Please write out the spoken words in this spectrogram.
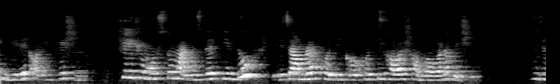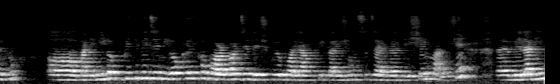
ইউভিরের অনেক বেশি। সেই সমস্ত মানুষদের কিন্তু এই যে চামড়ার ক্ষতি ক্ষতি হওয়ার সম্ভাবনা বেশি। এই জন্য মানে পৃথিবীর যে নিরক্ষরেখা বরাবর যে দেশগুলো পড়ে, আফ্রিকা, এই সমস্ত জায়গার দেশের মানুষের মেলানিন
